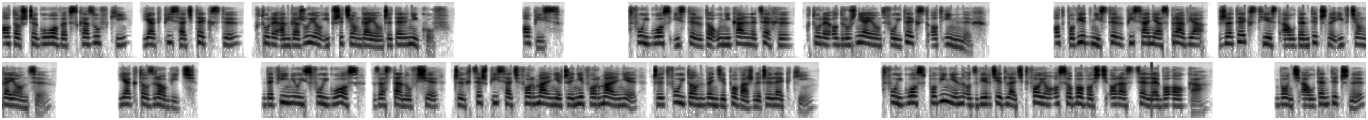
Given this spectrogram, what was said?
Oto szczegółowe wskazówki, jak pisać teksty, które angażują i przyciągają czytelników. Opis. Twój głos i styl to unikalne cechy, które odróżniają Twój tekst od innych. Odpowiedni styl pisania sprawia, że tekst jest autentyczny i wciągający. Jak to zrobić? Definiuj swój głos, zastanów się, czy chcesz pisać formalnie czy nieformalnie, czy Twój ton będzie poważny czy lekki. Twój głos powinien odzwierciedlać Twoją osobowość oraz cele oka. Bądź autentyczny,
